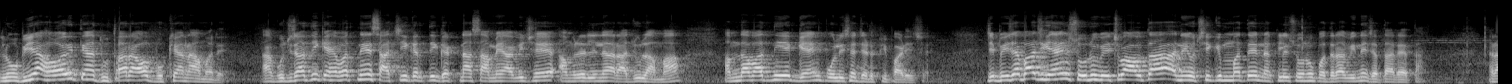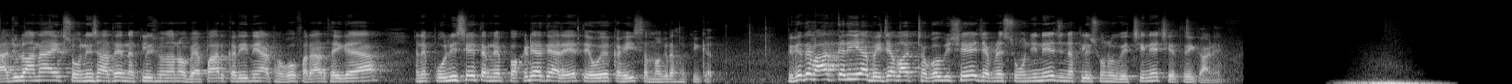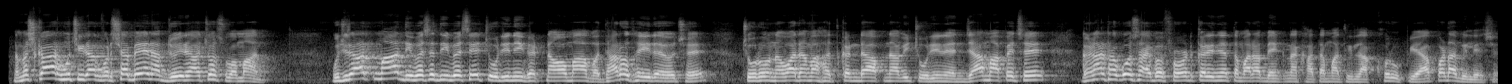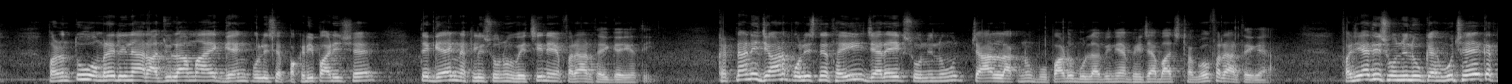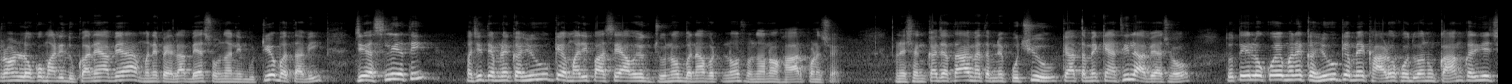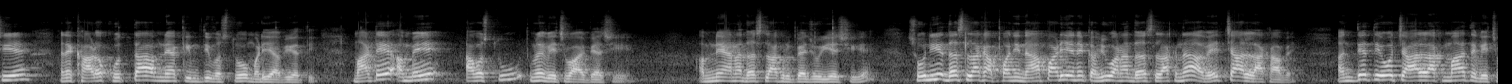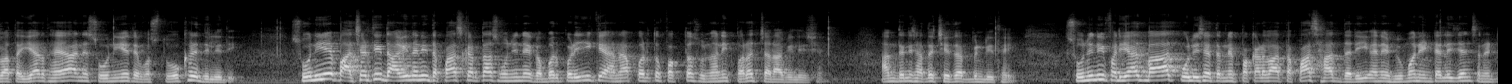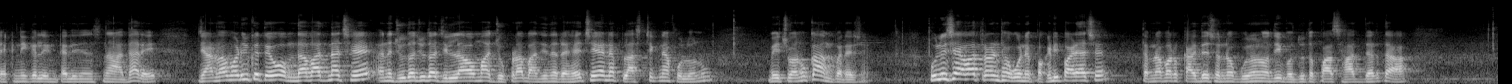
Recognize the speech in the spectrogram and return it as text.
લોભિયા હોય ત્યાં ધુતારાઓ ભૂખ્યા ના મરે. આ ગુજરાતી કહેવતને સાચી કરતી ઘટના સામે આવી છે અમરેલીના રાજુલામાં. અમદાવાદની એક ગેંગ પોલીસે ઝડપી પાડી છે. જે ભેજાબાજ ગેંગ સોનું વેચવા આવતા અને ઓછી કિંમતે નકલી સોનું પધરાવીને જતા રહેતા. રાજુલાના એક સોની સાથે નકલી સોનાનો વેપાર કરીને આ ઠગો ફરાર થઈ ગયા અને પોલીસે તેમને પકડ્યા ત્યારે તેઓએ કહી સમગ્ર હકીકત. વિગતે વાત કરીએ આ ભેજાબાજ ઠગો વિશે જેમણે સોનીને જ નકલી સોનું વેચીને છેતરી કાઢે. નમસ્કાર, હું ચિરાગ વર્ષાબેન, આપ જોઈ રહ્યા છો સ્વમાન. ગુજરાતમાં દિવસે દિવસે ચોરીની ઘટનાઓમાં વધારો થઈ રહ્યો છે. ચોરો નવા નવા હથકંડા અપનાવી ચોરીને અંજામ આપે છે. ઘણા ઠગો સાયબર ફ્રોડ કરીને તમારા બેંકના ખાતામાંથી લાખો રૂપિયા પડાવી લે છે. પરંતુ અમરેલીના રાજુલામાં એક ગેંગ પોલીસે પકડી પાડી છે. તે ગેંગ નકલી સોનું વેચીને ફરાર થઈ ગઈ હતી. ઘટનાની જાણ પોલીસને થઈ જ્યારે એક સોનીનું ચાર લાખનું ભોપાડું બોલાવીને ભેજા ભેજાબાજ ઠગો ફરાર થઈ ગયા. ફરિયાદી સોનીનું કહેવું છે કે ત્રણ લોકો મારી દુકાને આવ્યા, મને પહેલાં બે સોનાની બુટ્ટીઓ બતાવી, જે અસલી હતી. પછી તેમણે કહ્યું કે અમારી પાસે આવો એક જૂનો બનાવટનો સોનાનો હાર પણ છે. અને શંકા જતાં મેં તમને પૂછ્યું કે આ તમે ક્યાંથી લાવ્યા છો? તો તે લોકોએ મને કહ્યું કે અમે ખાડો ખોદવાનું કામ કરીએ છીએ અને ખાડો ખોદતા અમને આ કિંમતી વસ્તુઓ મળી આવી હતી. માટે અમે આ વસ્તુ તમને વેચવા આવ્યા છીએ. અમને આના દસ લાખ રૂપિયા જોઈએ છીએ. સોનીએ દસ લાખ આપવાની ના પાડી અને કહ્યું, આના દસ લાખ ના આવે, ચાર લાખ આવે. અંતે તેઓ ચાર લાખમાં તે વેચવા તૈયાર થયા અને સોનીએ તે વસ્તુઓ ખરીદી લીધી. સોનીએ પાછળથી દાગીનાની તપાસ કરતાં સોનીને ખબર પડી કે આના પર તો ફક્ત સોનાની પરત ચડાવેલી છે. આમ તેની સાથે છેતરપિંડી થઈ. સોનીની ફરિયાદ બાદ પોલીસે તેમને પકડવા તપાસ હાથ ધરી અને હ્યુમન ઇન્ટેલિજન્સ અને ટેકનિકલ ઇન્ટેલિજન્સના આધારે જાણવા મળ્યું કે તેઓ અમદાવાદના છે અને જુદા જુદા જિલ્લાઓમાં ઝૂંપડા બાંધીને રહે છે અને પ્લાસ્ટિકના ફૂલોનું વેચવાનું કામ કરે છે. પોલીસે આવા ત્રણ ઠગોને પકડી પાડ્યા છે. તેમના પર કાયદેસરનો ગુનો નોંધી વધુ તપાસ હાથ ધરતા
